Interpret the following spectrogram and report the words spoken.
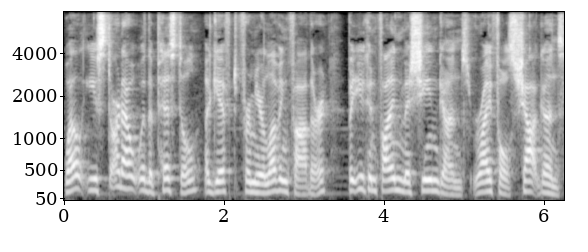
Well, you start out with a pistol, a gift from your loving father, but you can find machine guns, rifles, shotguns,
